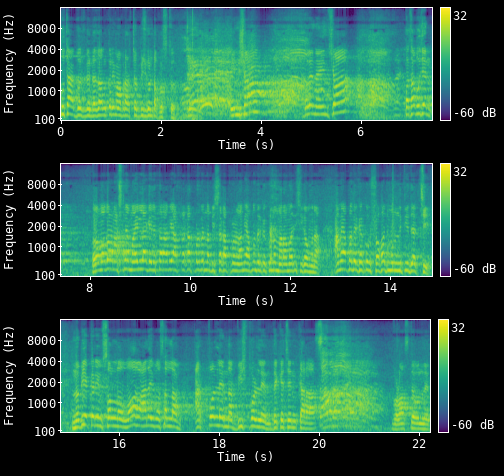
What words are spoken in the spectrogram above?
কোথায় বসবেন? রেজাউল করিম আবরার চব্বিশ ঘণ্টা প্রস্তুত। ইনশা বলে না, ইনশা কথা বুঝেন, রমাদান আসলে মাইল লাগে যে তারা আমি আট টাকাত পড়বেন না, বিশ পড়বেন আমি আপনাদেরকে কোনো মারামারি শিখাবো না। আমি আপনাদেরকে খুব সহজ মূলনীতি যাচ্ছি নবী করিম সাল্লাহ আলাই ওসাল্লাম আট পড়লেন না, বিশ পড়লেন, দেখেছেন কারা? বড় আসতে বললেন।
